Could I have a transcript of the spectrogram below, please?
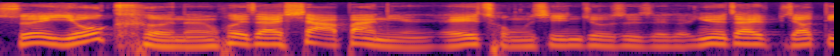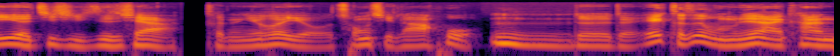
所以有可能会在下半年，哎，重新就是这个，因为在比较低的基期之下，可能又会有重启拉货。嗯嗯，对对对，哎，可是我们现在来看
